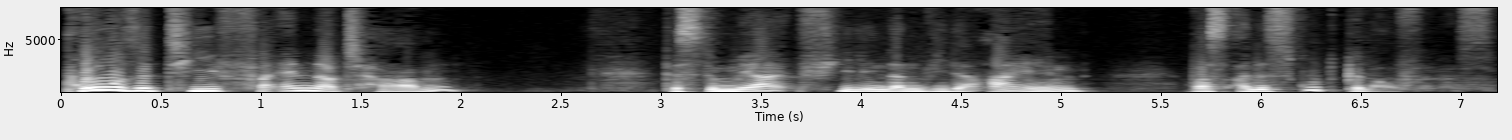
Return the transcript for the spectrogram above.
positiv verändert haben, desto mehr fiel ihm dann wieder ein, was alles gut gelaufen ist.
